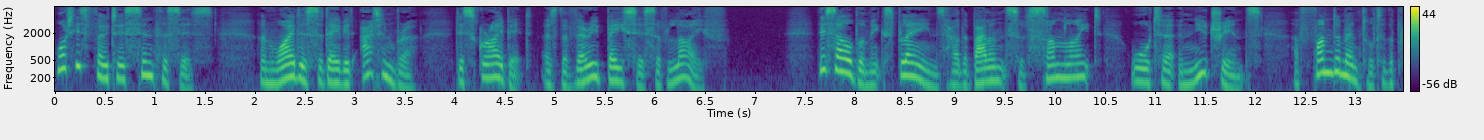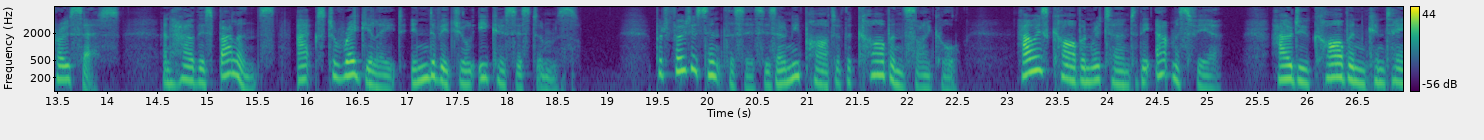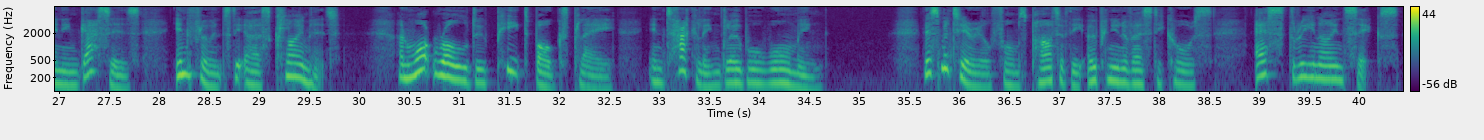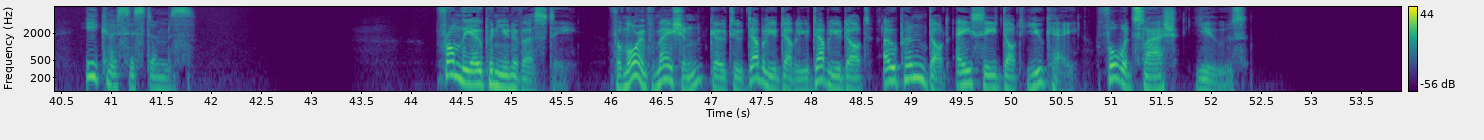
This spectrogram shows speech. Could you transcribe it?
What is photosynthesis, and why does Sir David Attenborough describe it as the very basis of life? This album explains how the balance of sunlight, water, and nutrients are fundamental to the process, and how this balance acts to regulate individual ecosystems. But photosynthesis is only part of the carbon cycle. How is carbon returned to the atmosphere? How do carbon containing gases influence the Earth's climate? And what role do peat bogs play in tackling global warming? This material forms part of the Open University course S396 Ecosystems. From the Open University. For more information, go to www.open.ac.uk forward slash use.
